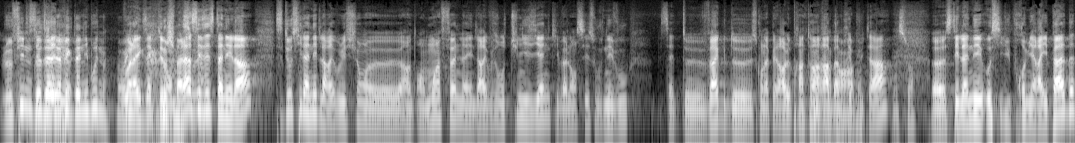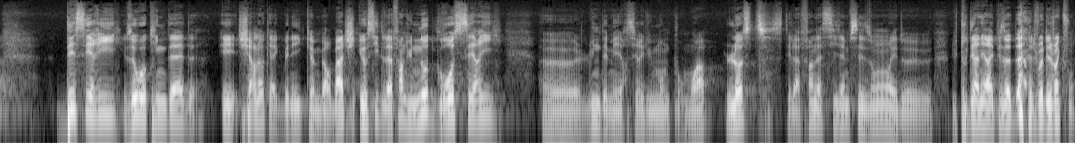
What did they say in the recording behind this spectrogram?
Le film de C'est Dan- très avec. Danny Boone. oui. Voilà, exactement. Bah là, c'était cette année-là. C'était aussi l'année de la révolution, euh, en, en moins fun, l'année de la révolution tunisienne qui va lancer, souvenez-vous, cette euh, vague de ce qu'on appellera le printemps Le arabe printemps après arabe. plus tard. Euh, C'était l'année aussi du premier iPad, des séries The Walking Dead et Sherlock avec Benedict Cumberbatch, et aussi de la fin d'une autre grosse série, euh, l'une des meilleures séries du monde pour moi, Lost. C'était la fin de la sixième saison et de, du tout dernier épisode. je vois des gens qui font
